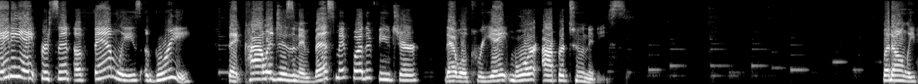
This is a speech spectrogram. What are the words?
Eighty-eight percent of families agree that college is an investment for the future that will create more opportunities. But only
